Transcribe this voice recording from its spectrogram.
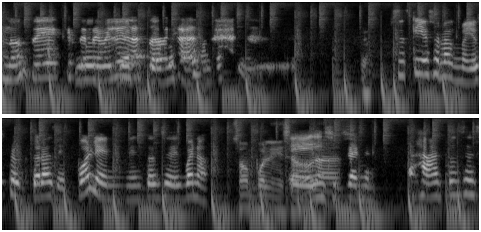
no sé, que se revelen las abejas. Pues es que ellas son las mayores productoras de polen, entonces, bueno, Son eh, y polinizadoras. planen- Ajá, entonces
